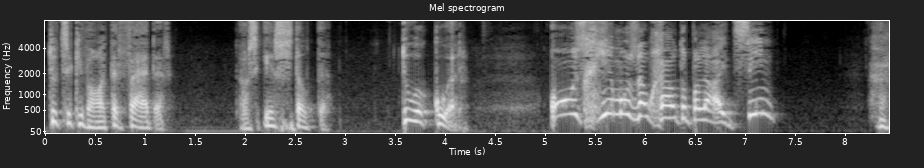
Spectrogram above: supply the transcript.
Toets ek die water verder. Daar's eers stilte. Toe 'n koor. Ons gee mos nou geld op hulle uit, sien?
